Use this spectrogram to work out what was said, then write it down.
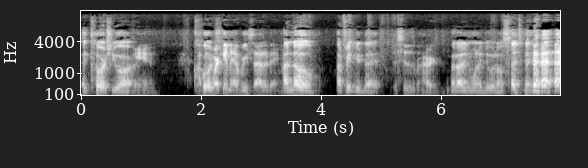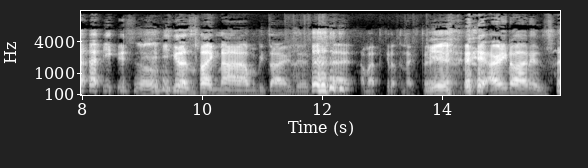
Of course you are. Of I've been working every Saturday, I know. I figured that, This shit has been hurting. but I didn't want to do it on Sunday. you, So- you was like, nah, I'm gonna be tired then. I'm gonna have to get up the next day. yeah. I already know how it is. yeah.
